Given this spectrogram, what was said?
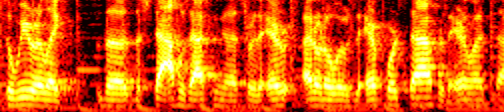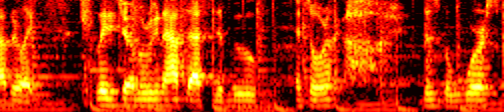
so we were like, the the staff was asking us, or the air, I don't know, it was the airport staff or the airline staff. They're like, ladies and gentlemen, we're gonna have to ask you to move. And so we're like, oh, this is the worst,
